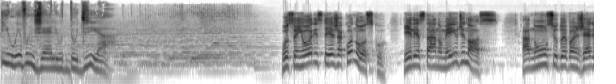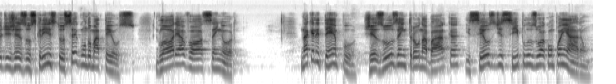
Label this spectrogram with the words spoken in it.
e o Evangelho do Dia. O Senhor esteja conosco, Ele está no meio de nós. Anúncio do Evangelho de Jesus Cristo segundo Mateus. Glória a vós, Senhor. Naquele tempo, Jesus entrou na barca e seus discípulos o acompanharam.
